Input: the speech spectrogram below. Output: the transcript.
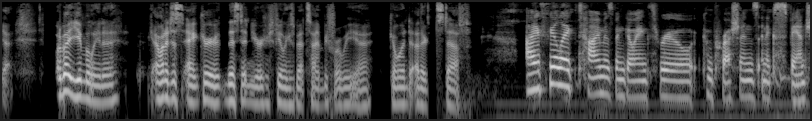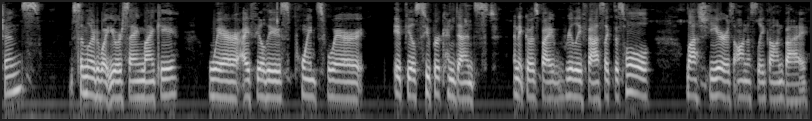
What about you, Melina? I want to just anchor this in your feelings about time before we uh, go into other stuff. I feel like time has been going through compressions and expansions, similar to what you were saying, Mikey, where I feel these points where it feels super condensed and it goes by really fast. Like this whole last year has honestly gone by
